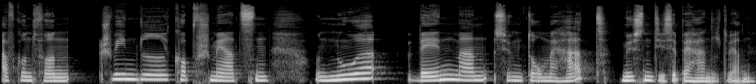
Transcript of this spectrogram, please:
aufgrund von Schwindel, Kopfschmerzen und nur wenn man Symptome hat, müssen diese behandelt werden.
